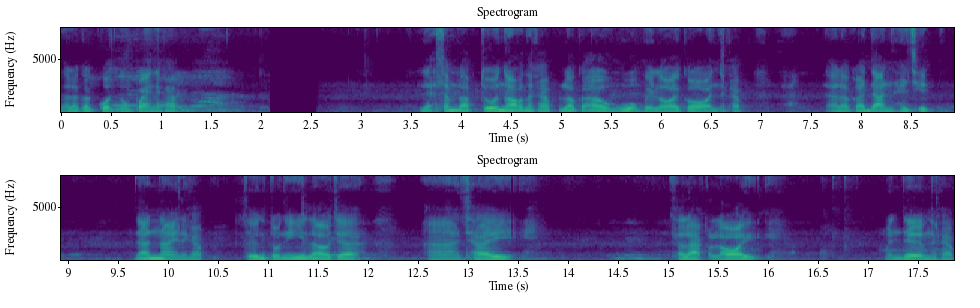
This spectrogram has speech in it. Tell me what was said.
ล้วเราก็กดลงไปนะครับ และสำหรับตัวนอกนะครับ เราก็เอาห่วงไปร้อยก่อนนะครับ แล้วเราก็ดันให้ชิดด้านในนะครับ ซึ่งตัวนี้เราจะาใช้สลักร้อยเหมือนเดิมนะครับ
